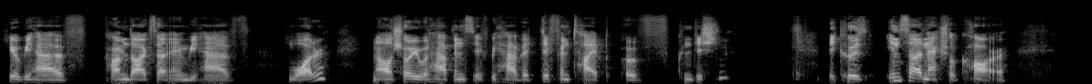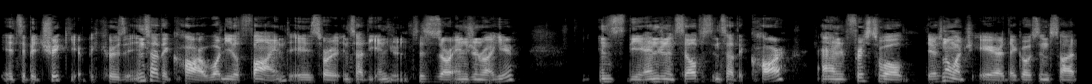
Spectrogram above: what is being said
Here we have carbon dioxide and we have water. Now I'll show you what happens if we have a different type of condition. Because inside an actual car, it's a bit trickier because inside the car, what you'll find is, or inside the engine, this is our engine right here. the engine itself is inside the car. And first of all, there's not much air that goes inside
